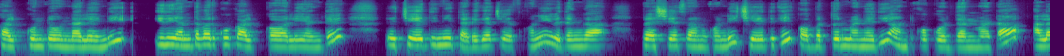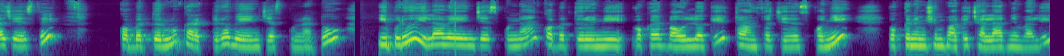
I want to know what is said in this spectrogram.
కలుపుకుంటూ ఉండాలండి. ఇది ఎంతవరకు కలుపుకోవాలి అంటే చేతిని తడిగా చేసుకొని ఈ విధంగా బ్రష్ చేసాం అనుకోండి చేతికి కొబ్బరి తురుము అనేది అంటుకోకూడదు అనమాట అలా చేస్తే కొబ్బరి తురుము కరెక్ట్గా వేయించేసుకున్నట్టు. ఇప్పుడు ఇలా వేయించేసుకున్న కొబ్బరి తురుని ఒక బౌల్లోకి ట్రాన్స్ఫర్ చేసుకొని ఒక్క నిమిషం పాటు చల్లారనివ్వాలి.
